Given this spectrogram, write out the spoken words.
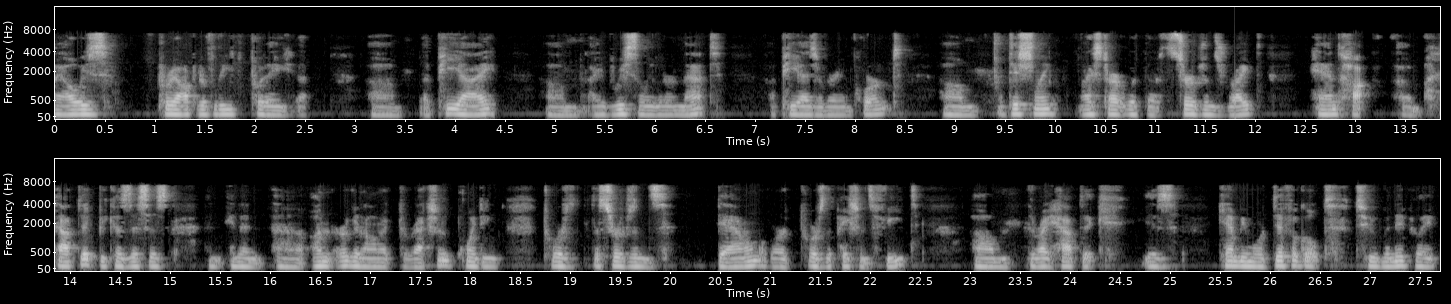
I always preoperatively put a, a, um, a PI. Um, I recently learned that. Uh, PIs are very important. Um, additionally, I start with the surgeon's right hand um, haptic because this is in an uh, unergonomic direction pointing towards the surgeon's down or towards the patient's feet. Um, the right haptic is can be more difficult to manipulate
